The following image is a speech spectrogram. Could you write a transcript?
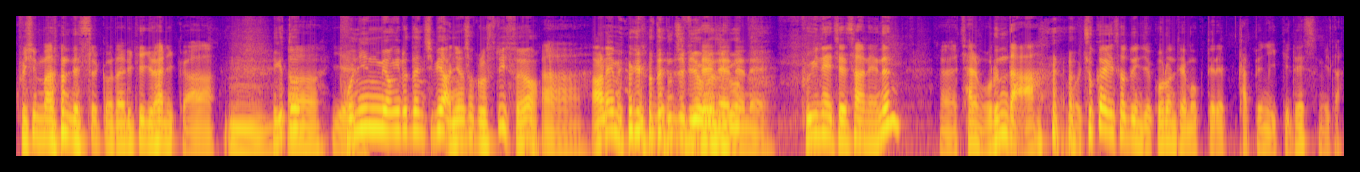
90만 원 냈을 거다 이렇게 얘기를 하니까 음. 이게 또 어, 예. 본인 명의로 된 집이 아니어서 그럴 수도 있어요. 아 아내 명의로 된 집이어가지고. 네네네. 부인의 재산에는 예, 잘 모른다. 뭐 주가에서도 이제 그런 대목들의 답변이 있기도 했습니다.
